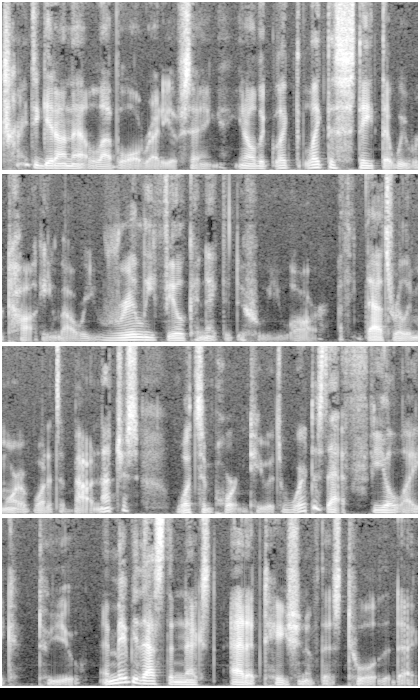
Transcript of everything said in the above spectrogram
trying to get on that level already of saying, you know, the, like, like the state that we were talking about where you really feel connected to who you are. I think that's really more of what it's about. Not just what's important to you, it's where does that feel like to you? And maybe that's the next adaptation of this tool of the day.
